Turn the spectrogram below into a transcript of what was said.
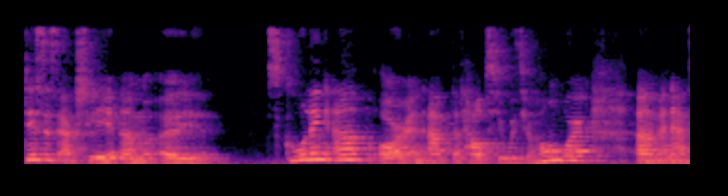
This is actually um, a schooling app or an app that helps you with your homework. Um, and as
